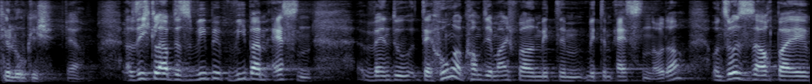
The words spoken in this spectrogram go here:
theologisch. Ja, also ich glaube, das ist wie, wie beim Essen. Wenn du, der Hunger kommt ja manchmal mit dem, mit dem Essen, oder? Und so ist es auch bei,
